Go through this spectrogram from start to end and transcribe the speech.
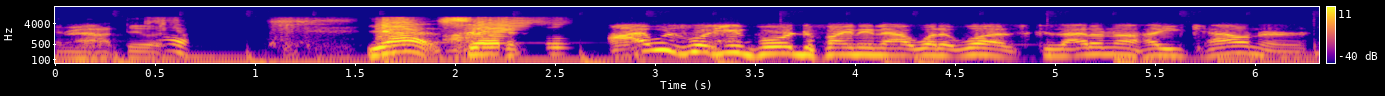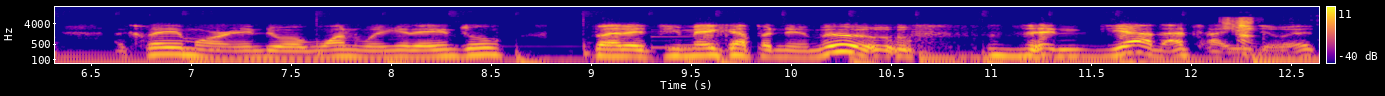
and not do it. Yeah, so I, I was looking forward to finding out what it was because I don't know how you counter a claymore into a one-winged angel, but if you make up a new move, then yeah, that's how you do it.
